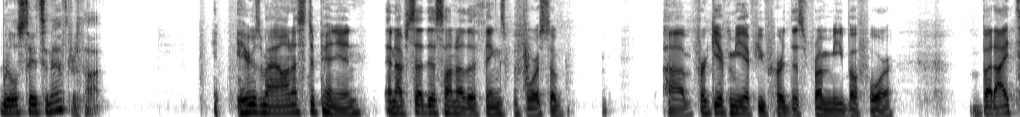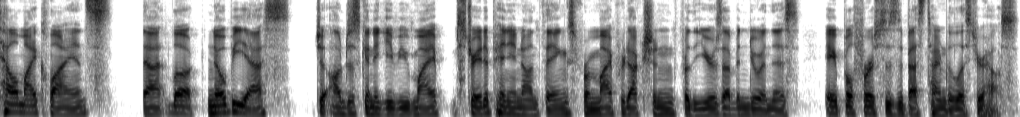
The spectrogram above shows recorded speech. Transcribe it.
real estate's an afterthought. Here's my honest opinion, and I've said this on other things before, so uh, forgive me if you've heard this from me before. But I tell my clients that look, no BS. I'm just going to give you my straight opinion on things from my production for the years I've been doing this. April 1st is the best time to list your house.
